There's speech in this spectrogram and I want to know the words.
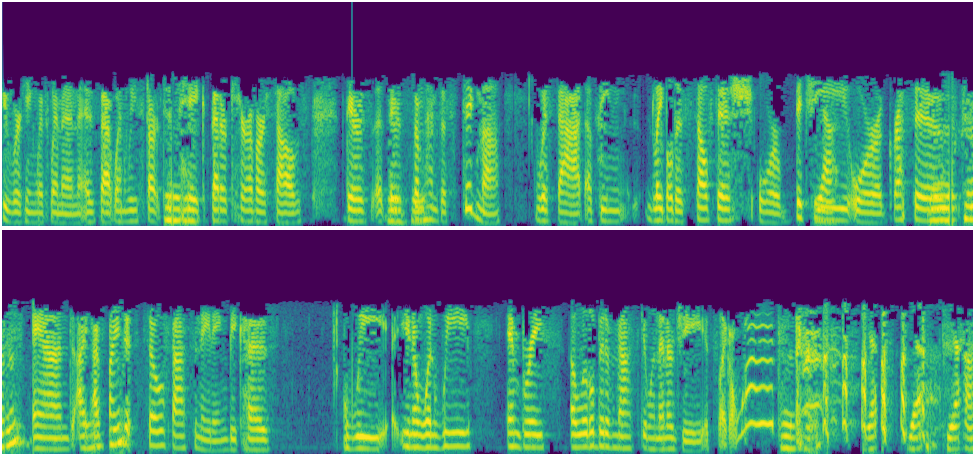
too working with women is that when we start to mm-hmm. take better care of ourselves there's a, there's mm-hmm. sometimes a stigma with that of being labeled as selfish or bitchy yeah. or aggressive mm-hmm. and I, I mm-hmm. find it so fascinating because we you know when we embrace a little bit of masculine energy, it's like, a what? Mm-hmm. yeah, yeah, yeah.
